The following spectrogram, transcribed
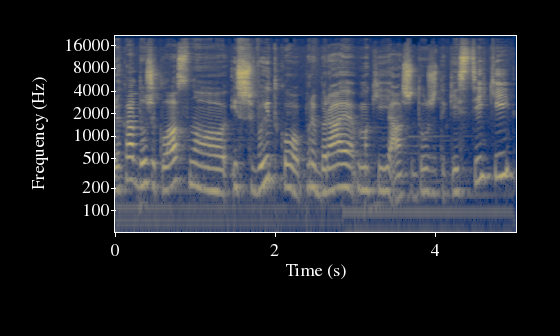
яка дуже класно і швидко прибирає макіяж. Дуже такий стійкий.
